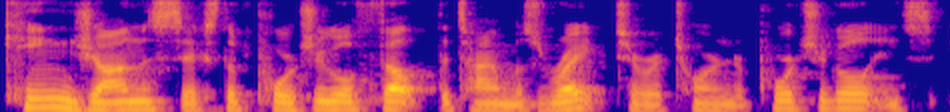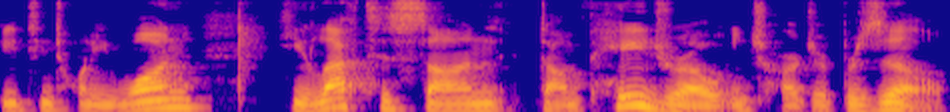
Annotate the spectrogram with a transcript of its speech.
King John VI of Portugal felt the time was right to return to Portugal in 1821, he left his son Dom Pedro in charge of Brazil.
